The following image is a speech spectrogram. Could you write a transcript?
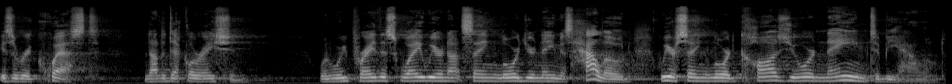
is a request, not a declaration. When we pray this way, we are not saying, Lord, your name is hallowed. We are saying, Lord, cause your name to be hallowed.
